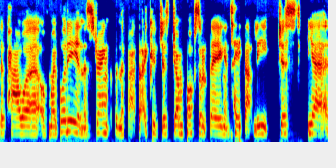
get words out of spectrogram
the power of my body and the strength and the fact that I could just jump off something and take that leap just yeah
